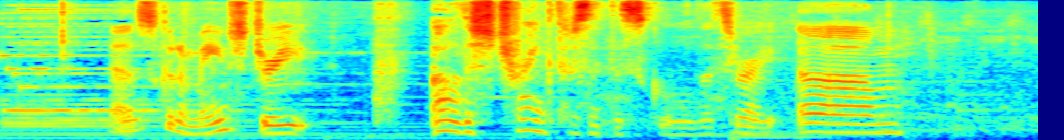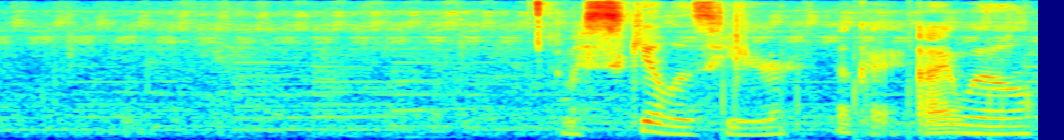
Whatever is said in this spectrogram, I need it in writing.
Let's go to Main Street. Oh, the strength was at the school. That's right. Um, my skill is here. Okay, I will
